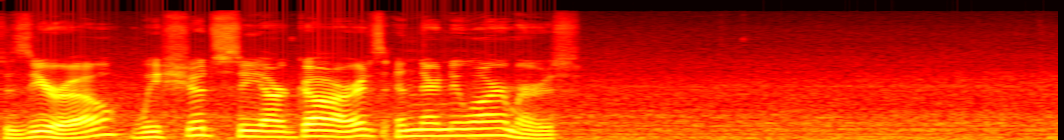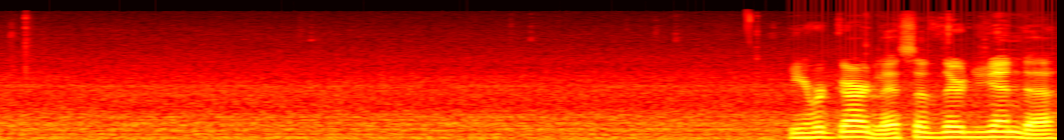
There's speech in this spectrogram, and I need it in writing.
to zero, we should see our guards in their new armors. Regardless of their gender.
